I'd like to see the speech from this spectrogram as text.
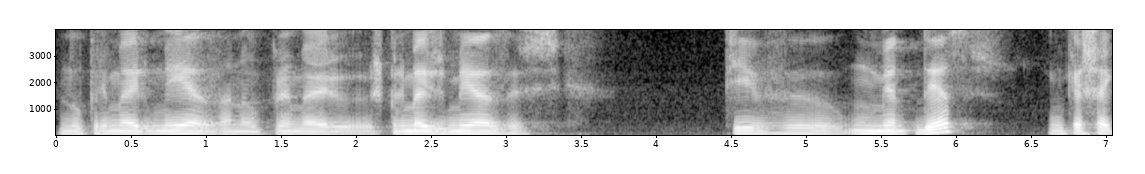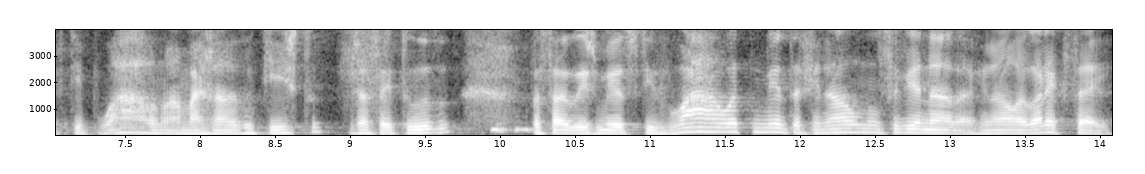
no primeiro mês, ou no primeiro, os primeiros meses, tive um momento desses, em que achei que tipo, uau, não há mais nada do que isto, já sei tudo. Passado dois meses tive, uau, outro momento, afinal não sabia nada, afinal agora é que sei.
